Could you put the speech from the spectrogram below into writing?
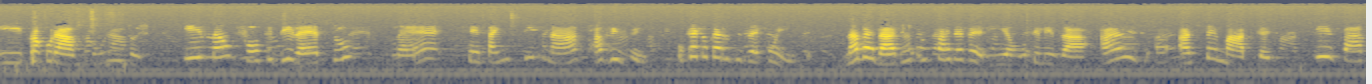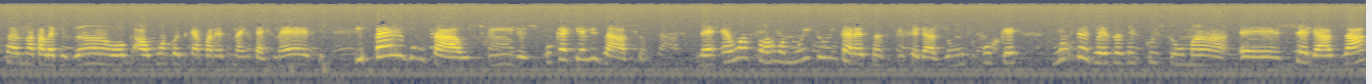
e, procurar assuntos que não fosse direto, né, tentar ensinar a viver. O que é que eu quero dizer com isso? Na verdade, os pais deveriam utilizar as, as temáticas que passa na televisão ou alguma coisa que aparece na internet e perguntar aos filhos o que é que eles acham. Né? É uma forma muito interessante de chegar junto, porque muitas vezes a gente costuma é, chegar já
